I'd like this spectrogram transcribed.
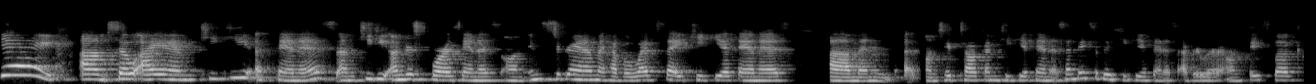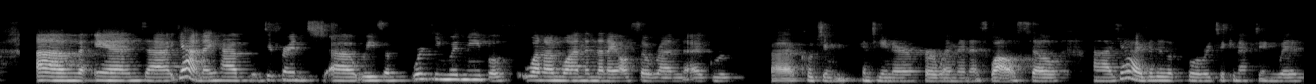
Yay! Um, so I am Kiki Athanas, um, Kiki underscore Athanas on Instagram. I have a website, Kiki Athanas. Um, and uh, on TikTok, I'm Kiki Athanas. I'm basically Kiki Athanas everywhere on Facebook. Um, and uh, yeah, and I have different uh, ways of working with me, both one on one, and then I also run a group uh, coaching container for women as well. So uh, yeah, I really look forward to connecting with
